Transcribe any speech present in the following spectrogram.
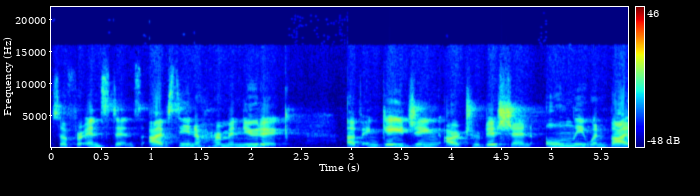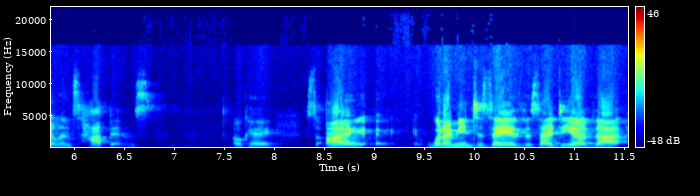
So, for instance, I've seen a hermeneutic of engaging our tradition only when violence happens. Okay? So I what I mean to say is this idea of that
